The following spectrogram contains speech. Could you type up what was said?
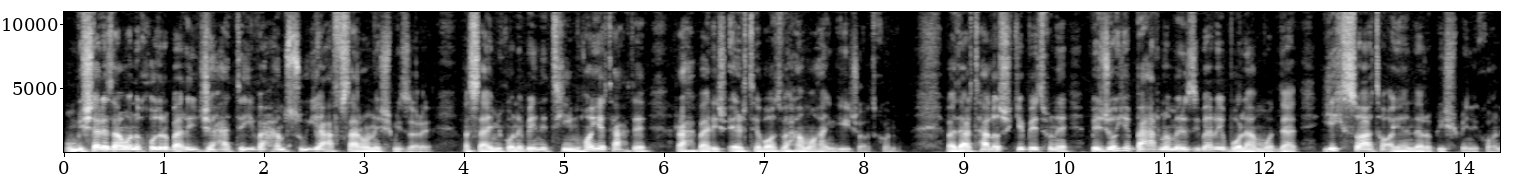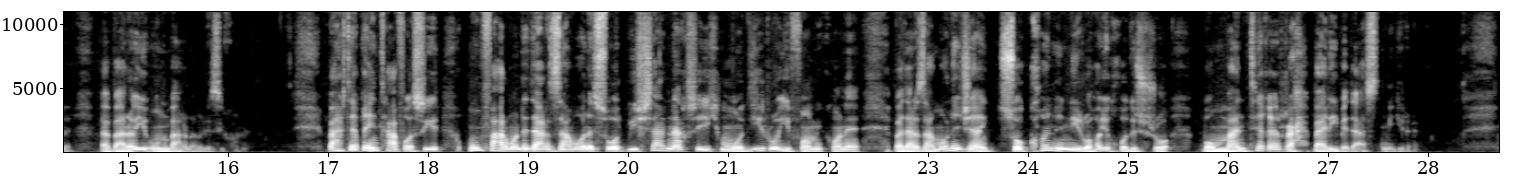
اون بیشتر زمان خود رو برای جهتهی و همسویی افسرانش می‌ذاره و سعی می‌کنه بین تیمهای تحت رهبریش ارتباط و هماهنگی ایجاد کنه و در تلاشی که بتونه به جای برنامه‌ریزی برای بلند مدت یک ساعت آینده رو پیش بینی کنه و برای اون برنامه‌ریزی کنه. بر طبق این تفاسیر اون فرمانده در زمان صلح بیشتر نقش یک مدیر رو ایفا می‌کنه و در زمان جنگ سکان نیروهای خودش رو با منطق رهبری به دست می‌گیره.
